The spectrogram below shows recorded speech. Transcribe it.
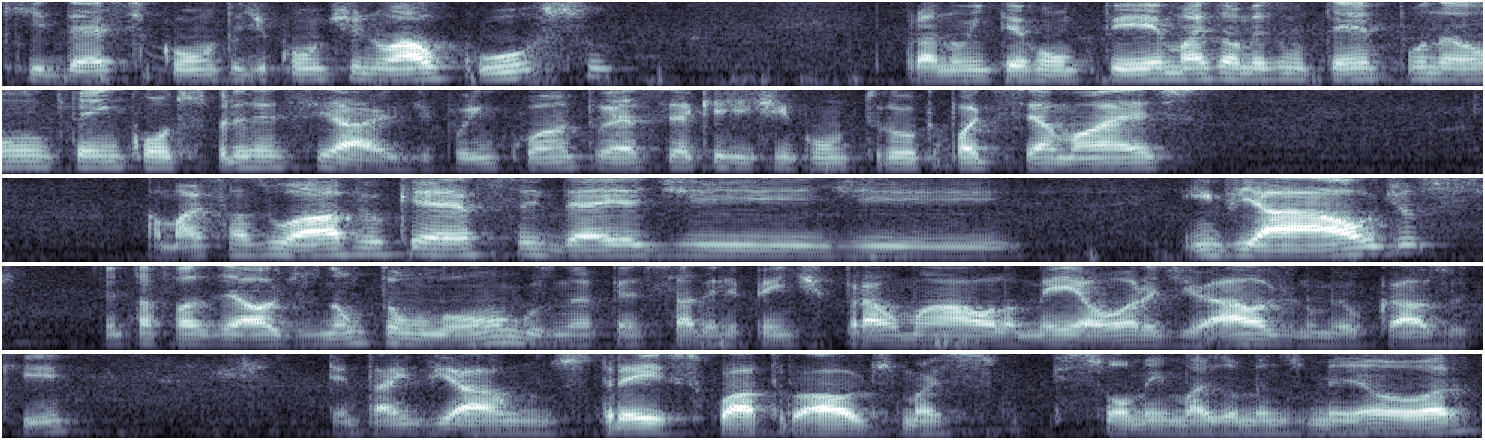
que desse conta de continuar o curso para não interromper, mas ao mesmo tempo não ter encontros presenciais. E por enquanto essa é a que a gente encontrou que pode ser a mais a mais razoável, que é essa ideia de, de enviar áudios, tentar fazer áudios não tão longos, né? Pensar de repente para uma aula meia hora de áudio, no meu caso aqui, tentar enviar uns três, quatro áudios, mas que somem mais ou menos meia hora.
